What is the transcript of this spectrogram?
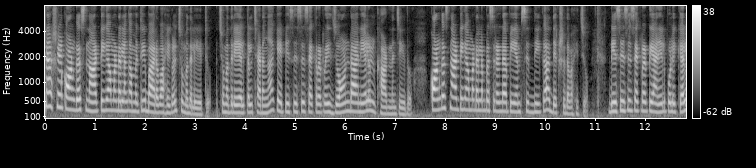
നാഷണൽ കോൺഗ്രസ് നാട്ടിക മണ്ഡലം കമ്മിറ്റി ഭാരവാഹികൾ ചുമതലയേറ്റു. ചുമതലയേൽക്കൽ ചടങ്ങ് K P C C secretary John Daniel ഉദ്ഘാടനം ചെയ്തു. കോൺഗ്രസ് നാട്ടിക മണ്ഡലം പ്രസിഡന്റ് പി എം സിദ്ദീഖ് അധ്യക്ഷത വഹിച്ചു. D C C secretary Anil Polikkal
